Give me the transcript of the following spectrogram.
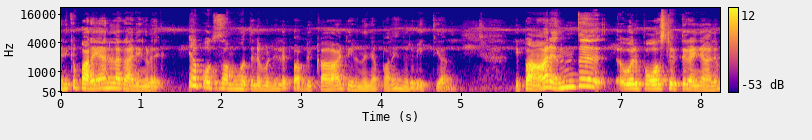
എനിക്ക് പറയാനുള്ള കാര്യങ്ങൾ ഞാൻ പൊതു സമൂഹത്തിന്റെ മുന്നിൽ പബ്ലിക്കായിട്ടിരുന്ന് ഞാൻ പറയുന്നൊരു വ്യക്തിയാണ്. ഇപ്പം ആരെന്ത് ഒരു പോസ്റ്റ് ഇട്ട് കഴിഞ്ഞാലും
